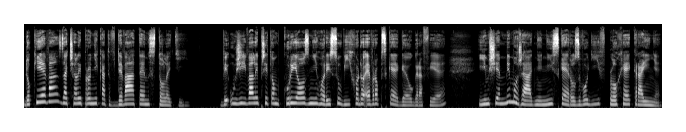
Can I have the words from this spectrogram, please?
Do Kijeva začali pronikat v devátém století. Využívali přitom kuriózního rysu východoevropské geografie, jímž je mimořádně nízké rozvodí v ploché krajině.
